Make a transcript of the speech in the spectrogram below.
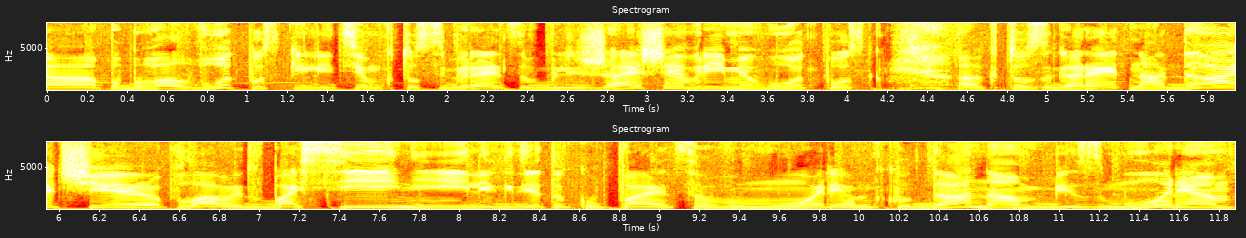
а, побывал в отпуске, или тем, кто собирается в ближайшее время в отпуск, а, кто загорает на даче, плавает в бассейне или где-то купается в море. Куда нам без моря?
